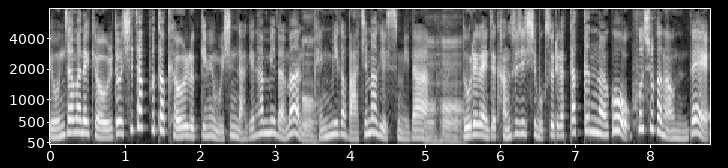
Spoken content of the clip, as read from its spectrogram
이 혼자만의 겨울도 시작부터 겨울 느낌이 물씬 나긴 합니다만 어. 백미가 마지막에 있습니다. 어허. 노래가 이제 강수지 씨 목소리가 딱 끝나고 후주가 나오는데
